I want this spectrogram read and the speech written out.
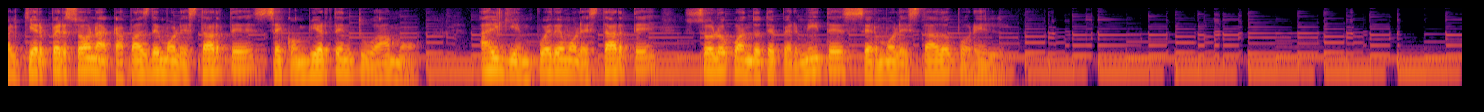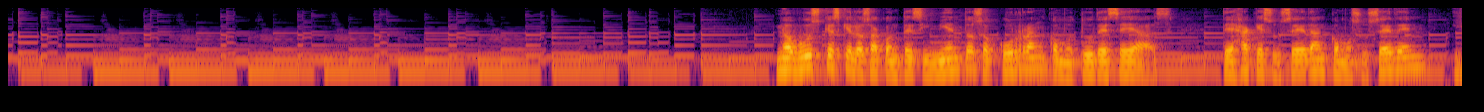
Cualquier persona capaz de molestarte se convierte en tu amo. Alguien puede molestarte solo cuando te permites ser molestado por él. No busques que los acontecimientos ocurran como tú deseas, deja que sucedan como suceden y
